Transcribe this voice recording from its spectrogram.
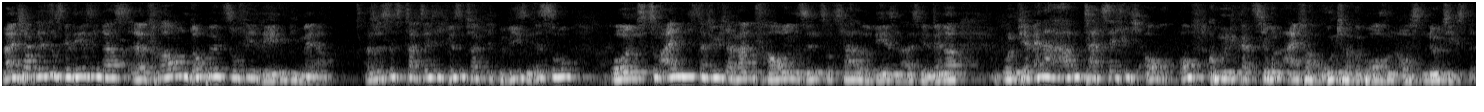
Nein, ich habe letztens gelesen, dass äh, Frauen doppelt so viel reden wie Männer. Also es ist tatsächlich wissenschaftlich bewiesen, ist so. Und zum einen liegt es natürlich daran, Frauen sind sozialere Wesen als wir Männer. Und wir Männer haben tatsächlich auch oft Kommunikation einfach runtergebrochen aufs Nötigste.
